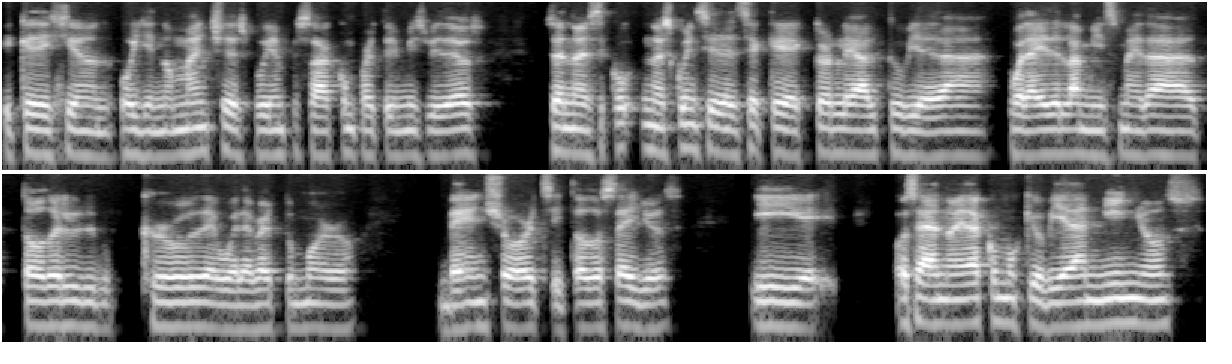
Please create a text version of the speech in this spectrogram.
y que dijeron, oye, no manches, voy a empezar a compartir mis videos. O sea, no es, no es coincidencia que Héctor Leal tuviera por ahí de la misma edad, todo el crew de Whatever Tomorrow, Ben Shorts y todos ellos. Y, o sea, no era como que hubiera niños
